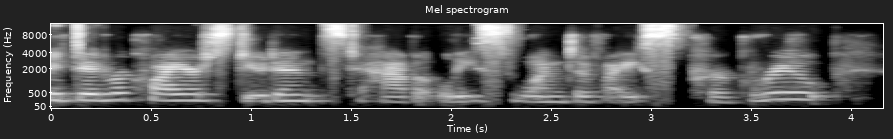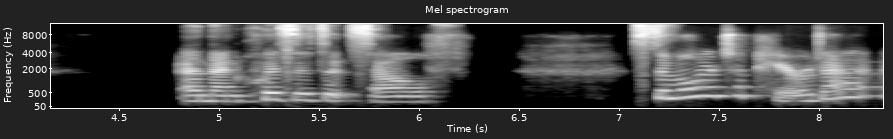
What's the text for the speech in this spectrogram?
It did require students to have at least one device per group. And then Quizizz itself, similar to Pear Deck,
